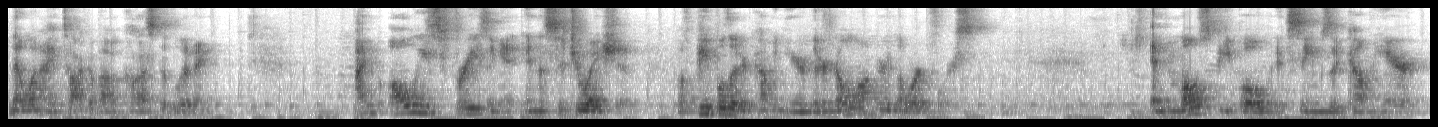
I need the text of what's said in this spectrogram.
Now, when I talk about cost of living, I'm always phrasing it in the situation of people that are coming here that are no longer in the workforce. And most people, it seems, that come here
